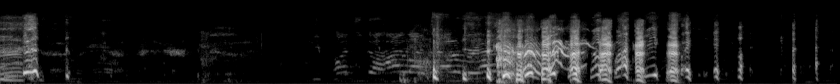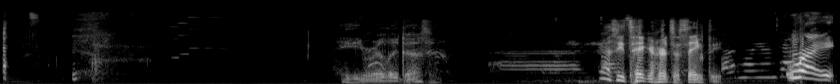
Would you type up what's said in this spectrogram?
He punched the highlights out of her head. Why do you say it like- He really doesn't. How's he taking her to safety? Fun while you're in town. right.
